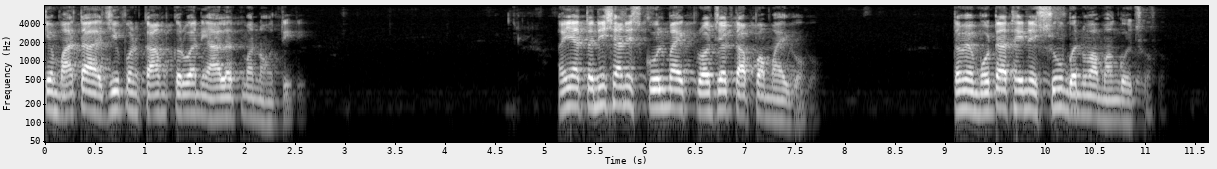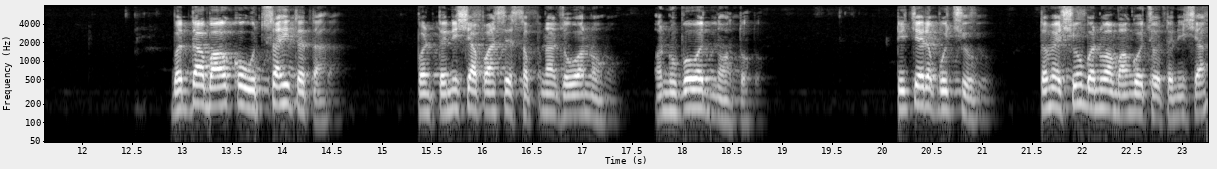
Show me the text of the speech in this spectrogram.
કે માતા હજી પણ કામ કરવાની હાલતમાં નહોતી. અહીંયા તનિષાની સ્કૂલમાં એક પ્રોજેક્ટ આપવામાં આવ્યો. તમે મોટા થઈને શું બનવા માંગો છો? બધા બાળકો ઉત્સાહિત હતા. પણ તનિષા પાસે સપના જોવાનો અનુભવ જ નહોતો. ટીચરે પૂછ્યું, તમે શું બનવા માંગો છો, તનિષા?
